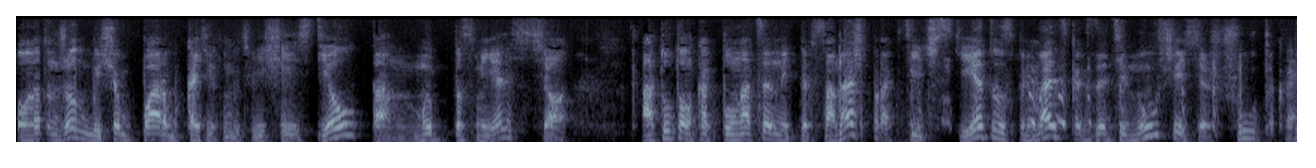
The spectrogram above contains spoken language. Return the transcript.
Элтон Джон бы еще пару каких-нибудь вещей сделал, там, мы посмеялись, все. А тут он как полноценный персонаж практически, и это воспринимается как затянувшаяся шутка.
